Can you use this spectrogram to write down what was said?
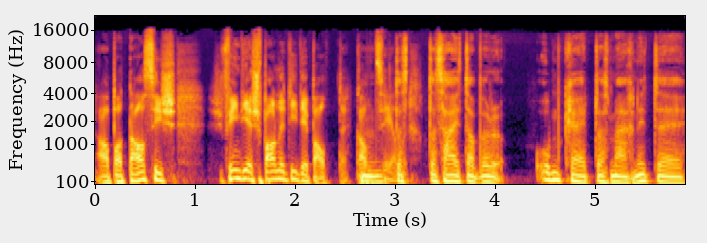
Aber das ist, finde ich, eine spannende Debatte, ganz hm, ehrlich. Das, das heißt aber umgekehrt, dass man nicht äh,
